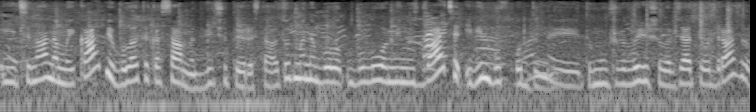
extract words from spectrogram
і ціна на мейкапі була така сама 2400. А тут в мене було було мінус 20, і він був один. Тому вже вирішила взяти одразу.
